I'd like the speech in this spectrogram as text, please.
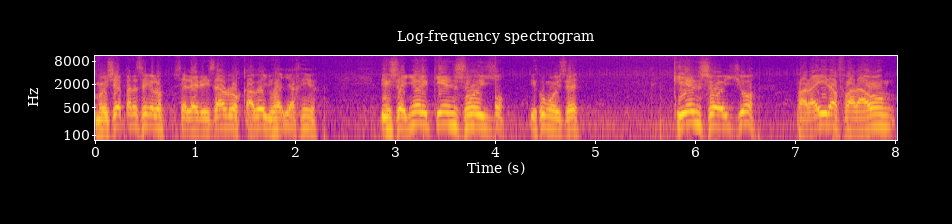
Moisés parece que se le erizaron los cabellos allá arriba. Dice, Señor, ¿y quién soy yo? Dijo Moisés. ¿Quién soy yo para ir a Faraón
